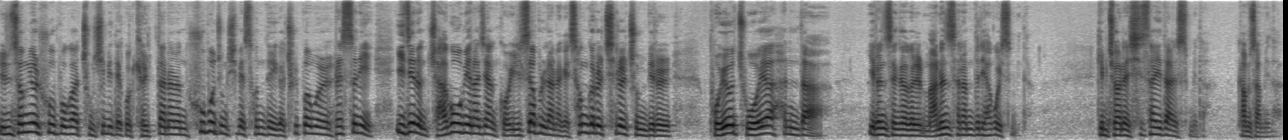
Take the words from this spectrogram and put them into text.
윤석열 후보가 중심이 되고 결단하는 후보 중심의 선대위가 출범을 했으니 이제는 좌고우면하지 않고 일사불란하게 선거를 치를 준비를 보여주어야 한다 이런 생각을 많은 사람들이 하고 있습니다. 김초한의 시사이다였습니다. 감사합니다.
